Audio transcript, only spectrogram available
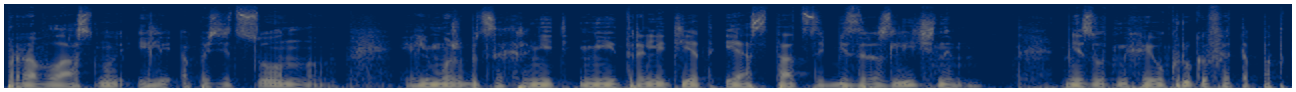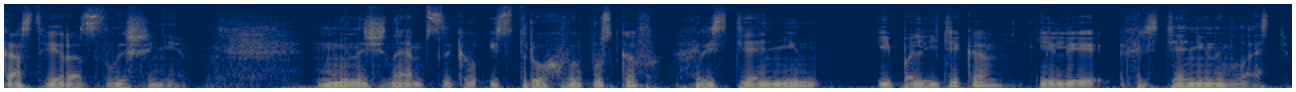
провластную или оппозиционную? Или, может быть, сохранить нейтралитет и остаться безразличным? Меня зовут Михаил Крюков, это подкаст «Вера от слышания». Мы начинаем цикл из трех выпусков «Христианин и политика» или «Христианин и власть».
